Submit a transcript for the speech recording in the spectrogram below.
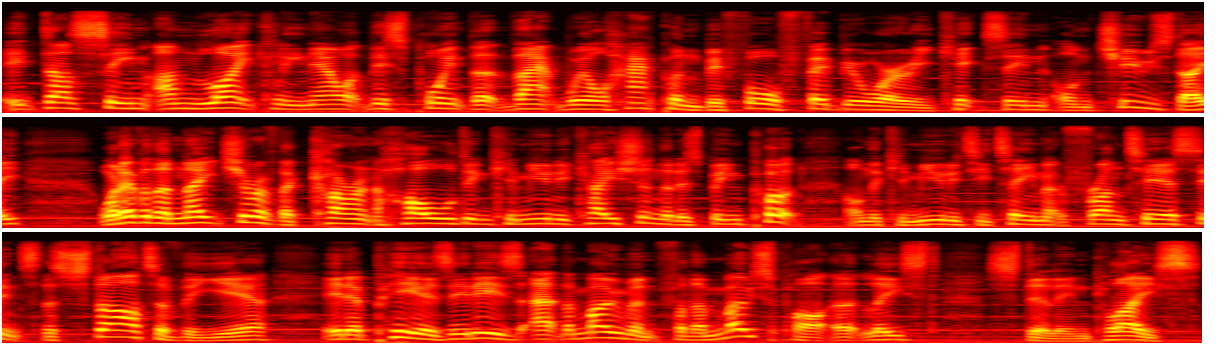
It does seem unlikely now at this point that that will happen before February kicks in on Tuesday Whatever the nature of the current hold in communication that has been put on the community team at Frontier since the start of the year it appears it is at the moment for the most part at least still in place.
